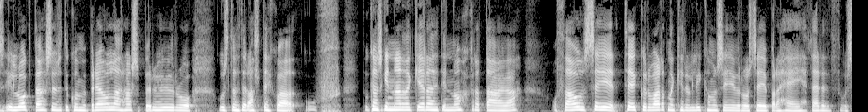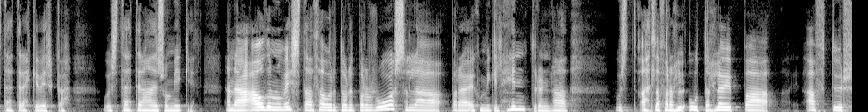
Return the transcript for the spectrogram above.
í lókdag sem þetta komið brjálar, hasperhur og þú veist, þetta er allt eitthvað úf, þú kannski nærða að gera þetta í nokkra daga og þá segir, tekur varnakerfi líka mann sig yfir og segir bara hei, þetta er, ekki að virka þú veist, þetta er aðeins svo mikið. Þannig að áður nú veist að þá er þetta bara rosalega bara eitthvað mikil hindrun að þú veist, ætla að fara út að hlaupa aftur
